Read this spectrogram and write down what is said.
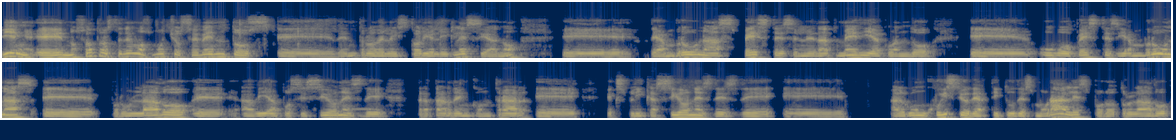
Bien, eh, nosotros tenemos muchos eventos eh, dentro de la historia de la iglesia, ¿no? Eh, de hambrunas, pestes en la Edad Media, cuando hubo pestes y hambrunas. Por un lado, había posiciones de tratar de encontrar explicaciones desde algún juicio de actitudes morales, por otro lado,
